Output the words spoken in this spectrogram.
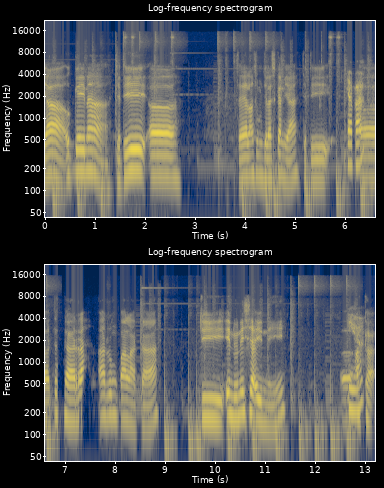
Ya, oke. Okay, nah, jadi uh, saya langsung menjelaskan ya. Jadi ya, Pak. Uh, sejarah Arung Palaka di Indonesia ini uh, iya. agak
